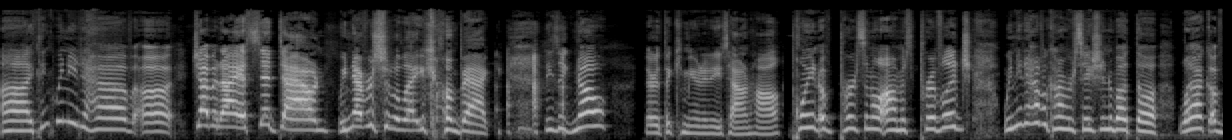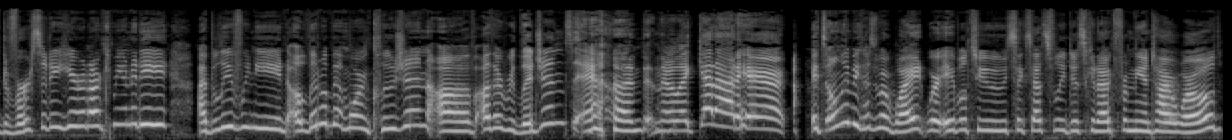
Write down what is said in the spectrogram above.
I think we need to have, uh, Jebediah, sit down. We never should have let you come back. And he's like, No, they're at the community town hall. Point of personal Amish privilege. We need to have a conversation about the lack of diversity here in our community. I believe we need a little bit more inclusion of other religions. And, and they're like, get out of here. It's only because we're white we're able to successfully disconnect from the entire world.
